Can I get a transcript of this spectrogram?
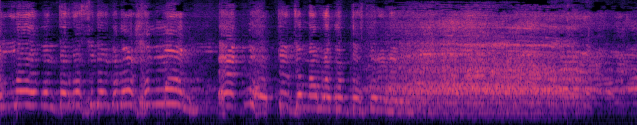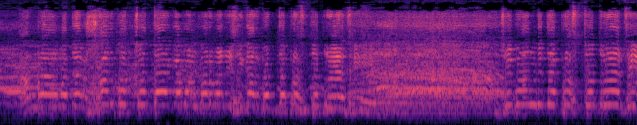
আল্লাহ এবং তার রসুলের কোন সম্মান এক মুহূর্তের জন্য আমরা বরদাস্ত করে নেব না। আমরা আমাদের সর্বোচ্চ ত্যাগ এবং কোরবানি স্বীকার করতে প্রস্তুত রয়েছি জীবন দিতে প্রস্তুত রয়েছি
